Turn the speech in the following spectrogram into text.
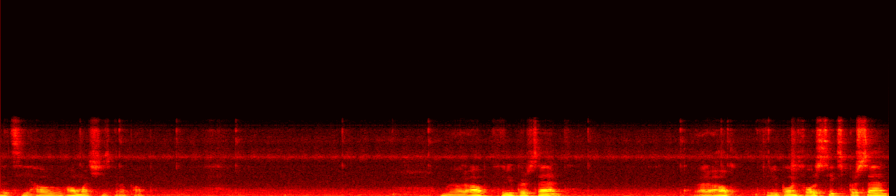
let's see how how much she's gonna pump. We are up 3% we are up 3.46%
